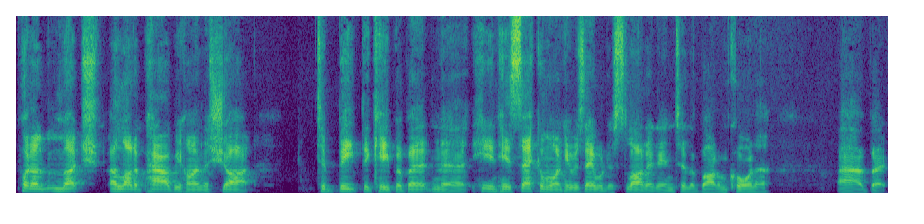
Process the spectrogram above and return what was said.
put a much a lot of power behind the shot to beat the keeper. But in, in his second one, he was able to slot it into the bottom corner. Uh, but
